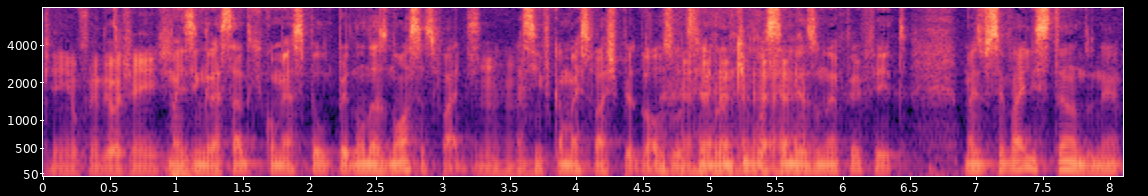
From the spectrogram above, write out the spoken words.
quem ofendeu a gente. Mas engraçado que começa pelo perdão das nossas falhas. Uhum. Assim fica mais fácil perdoar os outros, lembrando que você mesmo não é perfeito. Mas você vai listando, né?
